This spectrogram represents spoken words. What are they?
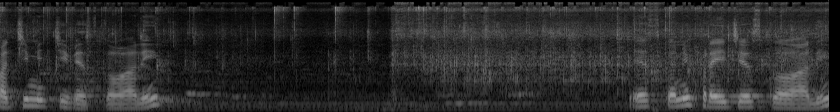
పచ్చిమిర్చి వేసుకోవాలి. వేసుకొని ఫ్రై చేసుకోవాలి.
